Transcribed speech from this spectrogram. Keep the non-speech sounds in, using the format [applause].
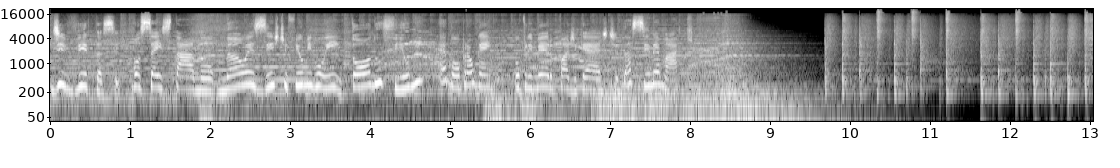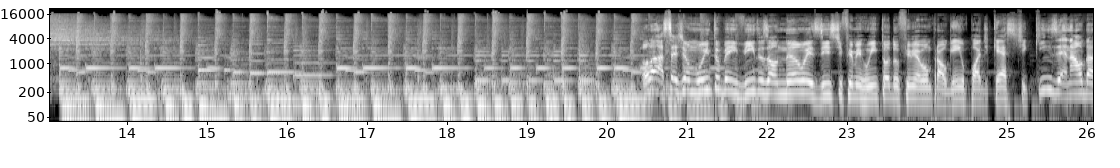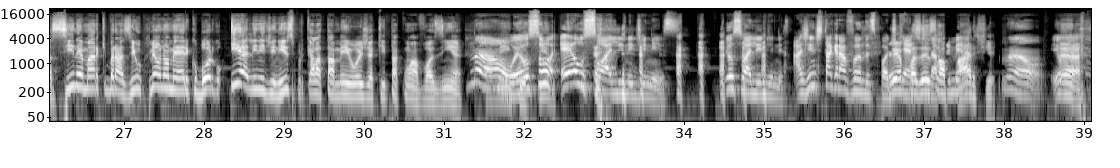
divirta-se. Você está no Não Existe Filme Ruim. Todo filme é bom para alguém. O primeiro podcast da Cinemark. Olá, sejam muito bem-vindos ao Não Existe Filme Ruim, Todo Filme é Bom Pra Alguém, o podcast quinzenal da Cinemark Brasil. Meu nome é Érico Borgo e a Aline Diniz, porque ela tá meio hoje aqui, tá com a vozinha. tá Não, meio eu sou, eu sou a Aline Diniz. Eu sou a Aline Diniz. A gente tá gravando esse Eu podcast ia fazer na sua primeira... parte. Não, eu... É.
